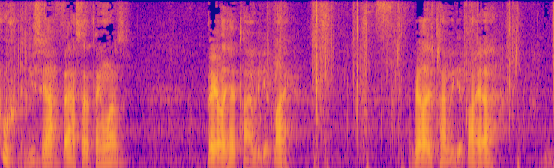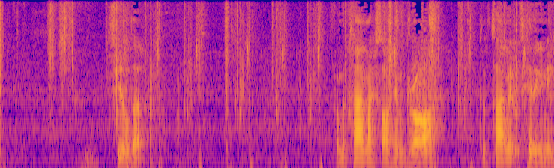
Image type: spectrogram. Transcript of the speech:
Whew, did you see how fast that thing was? Barely had time to get my barely had time to get my uh, shield up. From the time I saw him draw to the time it was hitting me.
